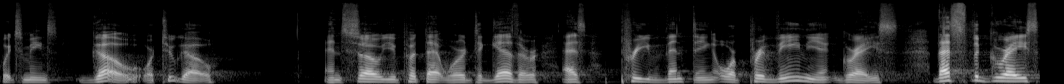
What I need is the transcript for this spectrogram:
which means go or to go. And so you put that word together as preventing or prevenient grace. That's the grace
